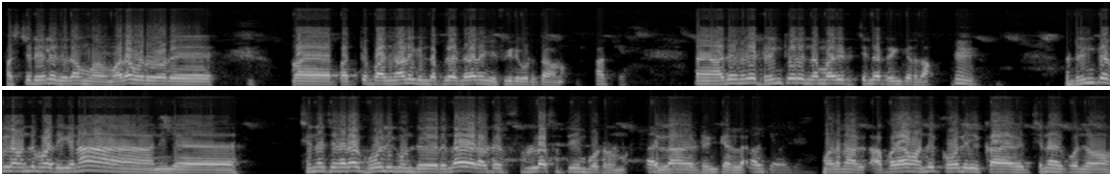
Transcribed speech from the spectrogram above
ஃபர்ஸ்ட் டேல இதுதான் மொ- முத ஒரு ஒரு பத்து பதினஞ்சு நாளைக்கு இந்த பிளேட் தான் நீங்க ஃபீடு கொடுத்தாகணும் ஓகே. அதே மாதிரி ட்ரிங்கர் இந்த மாதிரி சின்ன ட்ரிங்கர் தான். ட்ரிங்கர்ல வந்து பாத்தீங்கன்னா நீங்க சின்ன சின்னதா கோழி குண்டு இருந்தா அதை அப்படியே ஃபுல்லா சுத்தியும் போட்டுறணும். எல்லா ட்ரிங்கர்ல ஓகே ஓகே முத நாள். அப்பதான் வந்து கோழி கா- சின்ன கொஞ்சம்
